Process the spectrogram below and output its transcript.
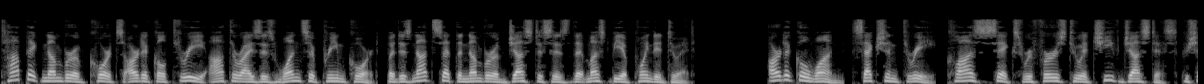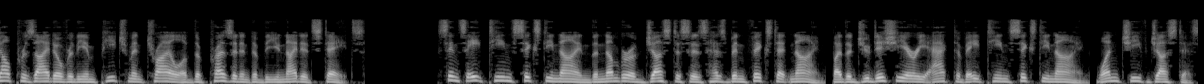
Topic number of courts Article 3 authorizes one Supreme Court, but does not set the number of justices that must be appointed to it. Article 1, Section 3, Clause 6 refers to a Chief Justice who shall preside over the impeachment trial of the President of the United States. Since 1869 the number of justices has been fixed at nine by the Judiciary Act of 1869, one Chief Justice,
